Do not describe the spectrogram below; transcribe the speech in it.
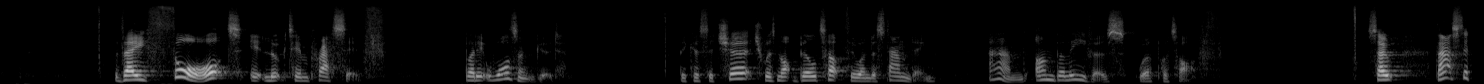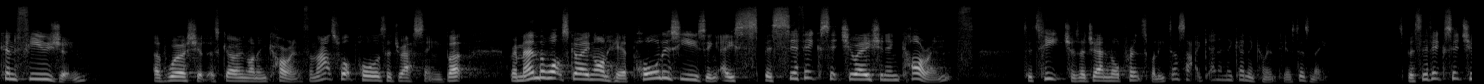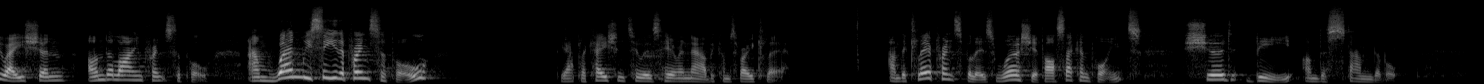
They thought it looked impressive, but it wasn't good because the church was not built up through understanding and unbelievers were put off. So that's the confusion of worship that's going on in Corinth, and that's what Paul is addressing. But remember what's going on here. Paul is using a specific situation in Corinth to teach as a general principle. He does that again and again in Corinthians, doesn't he? Specific situation, underlying principle. And when we see the principle, the application to us here and now becomes very clear. And the clear principle is worship, our second point, should be understandable.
